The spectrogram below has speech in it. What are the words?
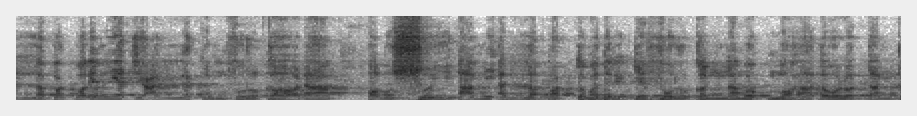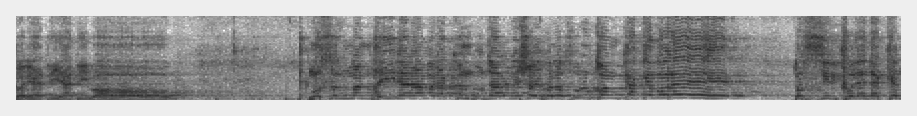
আল্লাহ পাক বলেন, ইয়াজআল লাকুম ফুরকানা অবশ্যই আমি আল্লাহ পাক তোমাদেরকে ফুরকান নামক মহা দৌলত দান করে দিয়া দিব। মুসলমান ভাইরা আমার এখন বুঝার বিষয় হলো, ফুরকন কাকে বলে? তফসির খুলে দেখেন,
